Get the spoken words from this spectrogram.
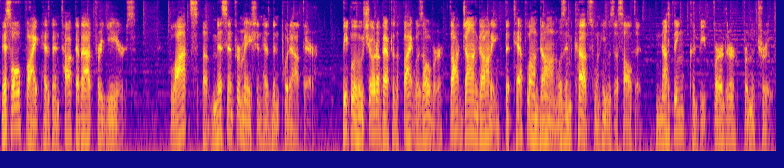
This whole fight has been talked about for years. Lots of misinformation has been put out there. People who showed up after the fight was over thought John Gotti, the Teflon Don, was in cuffs when he was assaulted. Nothing could be further from the truth.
